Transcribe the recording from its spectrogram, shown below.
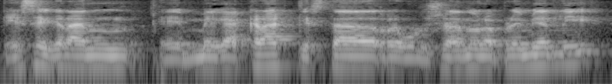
ese gran eh, mega crack que está revolucionando la Premier League,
